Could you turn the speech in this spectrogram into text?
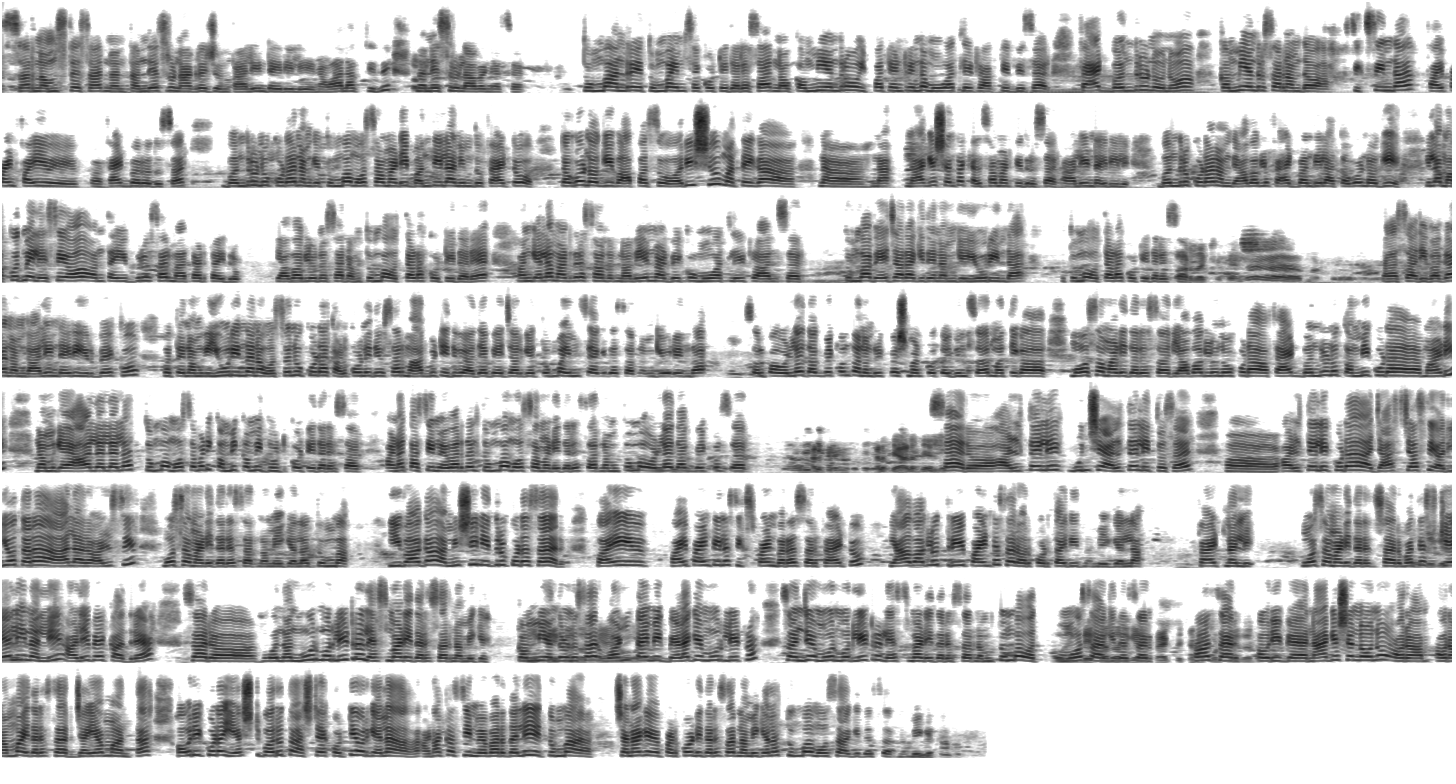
Sir, ನಮಸ್ತೆ sir. ನನ್ನ ತಂದೆ ಹೆಸರು ನಾಗರಾಜು ಅಂತ. ಹಾಲಿನ ಡೈರಿಲಿ ನಾವು ಹಾಲು ಹಾಕ್ತಿದ್ವಿ. ನನ್ನ ಹೆಸರು ಲಾವಣ್ಯ ಸರ್. ತುಂಬ ಅಂದ್ರೆ ತುಂಬಾ ಹಿಂಸೆ ಕೊಟ್ಟಿದ್ದಾರೆ ಸರ್. ನಾವು ಕಮ್ಮಿ ಅಂದರೂ ಇಪ್ಪತ್ತೆಂಟರಿಂದ ಮೂವತ್ತು ಲೀಟರ್ ಆಗ್ತಿದ್ವಿ ಸರ್. ಫ್ಯಾಟ್ ಬಂದ್ರೂ ಕಮ್ಮಿ ಅಂದ್ರು ಸರ್ ನಮ್ದು ಸಿಕ್ಸಿಂದ ಫೈವ್ ಪಾಯಿಂಟ್ ಫೈವ್ ಫ್ಯಾಟ್ ಬರೋದು ಸರ್. ಬಂದ್ರೂ ಕೂಡ ನಮಗೆ ತುಂಬಾ ಮೋಸ ಮಾಡಿ ಬಂದಿಲ್ಲ ನಿಮ್ಮದು ಫ್ಯಾಟು ತಗೊಂಡೋಗಿ ವಾಪಸ್ಸು. ಹರೀಶು ಮತ್ತೆ ಈಗ ನಾಗೇಶ್ ಅಂತ ಕೆಲಸ ಮಾಡ್ತಿದ್ರು ಸರ್ ಹಾಲಿನ ಡೈರಿಲಿ. ಬಂದರೂ ಕೂಡ ನಮ್ದು ಯಾವಾಗಲೂ ಫ್ಯಾಟ್ ಬಂದಿಲ್ಲ. ತೊಗೊಂಡೋಗಿ, ಇಲ್ಲ ಮಕ್ಕದ ಮೇಲೆ ಎಸೆಯೋ ಅಂತ ಇಬ್ರು ಸರ್ ಮಾತಾಡ್ತಾ ಇದ್ರು. ಯಾವಾಗ್ಲೂ ಸರ್ ನಮ್ಗೆ ತುಂಬ ಒತ್ತಡ ಕೊಟ್ಟಿದ್ದಾರೆ. ಹಂಗೆಲ್ಲ ಮಾಡಿದ್ರೆ ಸರ್ ನಾವೇನು ಮಾಡಬೇಕು? ಮೂವತ್ತು ಲೀಟ್ರ್ ಹಾಲು ಸರ್. ತುಂಬ ಬೇಜಾರಾಗಿದೆ ನಮಗೆ ಇವರಿಂದ ತುಂಬ ಒತ್ತಡ ಕೊಟ್ಟಿದ್ದಾರೆ ಸರ್ ಪಾರದಕ್ಷತೆಯಿಂದ ಮಾಡ್ಕೊಡ್ಬೇಕು. ಆ, ಸರ್ ಇವಾಗ ನಮ್ಗೆ ಹಾಲಿನ ಡೈರಿ ಇರಬೇಕು ಮತ್ತೆ ನಮ್ಗೆ ಇವರಿಂದ ನಾವು ಹೊಸನು ಕೂಡ ಕಳ್ಕೊಂಡಿದೀವಿ ಸರ್ ಮಾರ್ಬಿಟ್ಟಿದೀವಿ ಅದೇ ಬೇಜಾರ್ಗೆ ತುಂಬಾ ಹಿಂಸೆ ಆಗಿದೆ ಸರ್ ನಮ್ಗೆ ಇವರಿಂದ. ಸ್ವಲ್ಪ ಒಳ್ಳೇದಾಗಬೇಕು ಅಂತ ನಾನು ರಿಕ್ವೆಸ್ಟ್ ಮಾಡ್ಕೋತಾ ಇದ್ದೀನಿ ಸರ್ ಮತ್ತೀಗ ಮೋಸ ಮಾಡಿದ್ದಾರೆ ಸರ್ ಯಾವಾಗ್ಲೂ ಕೂಡ ಫ್ಯಾಟ್ ಬಂದ್ರೂ ಕಮ್ಮಿ ಕೂಡ ಮಾಡಿ ನಮಗೆ ಹಾಲಲ್ಲೆಲ್ಲ ತುಂಬಾ ಮೋಸ ಮಾಡಿ ಕಮ್ಮಿ ಕಮ್ಮಿ ದುಡ್ಡು ಕೊಟ್ಟಿದ್ದಾರೆ ಸರ್ ಹಣಕಾಸಿನ ವ್ಯವಹಾರದಲ್ಲಿ ತುಂಬಾ ಮೋಸ ಮಾಡಿದ್ದಾರೆ ಸರ್ ನಮ್ಗೆ ತುಂಬಾ ಒಳ್ಳೇದಾಗಬೇಕು ಸರ್ ಸರ್ ಅಳತೆಲಿ ಮುಂಚೆ ಅಳತೆಲಿತ್ತು ಸರ್ ಅಳತೆಲಿ ಕೂಡ ಜಾಸ್ತಿ ಜಾಸ್ತಿ ಅರಿಯೋ ಥರ ಹಾಲು ಅಳಿಸಿ ಮೋಸ ಮಾಡಿದ್ದಾರೆ ಸರ್ ನಮಗೆಲ್ಲ ತುಂಬ. ಇವಾಗ ಮಿಷಿನ್ ಇದ್ರೂ ಕೂಡ ಸರ್ ಫೈವ್ ಫೈವ್ ಪಾಯಿಂಟ್ ಇಲ್ಲ ಸಿಕ್ಸ್ ಪಾಯಿಂಟ್ ಬರೋದು ಸರ್ ಫ್ಯಾಟು ಯಾವಾಗಲೂ ತ್ರೀ ಪಾಯಿಂಟ್ ಸರ್ ಅವ್ರು ಕೊಡ್ತಾ ಇದ್ದಿದ್ದು ನಮಗೆಲ್ಲ ಫ್ಯಾಟ್ನಲ್ಲಿ ಮೋಸ ಮಾಡಿದ್ದಾರೆ ಸರ್ ಮತ್ತೆ ಸ್ಕೇಲಿನಲ್ಲಿ ಅಳಿಬೇಕಾದ್ರೆ ಸರ್ ಒಂದೊಂದು ಮೂರು ಮೂರು ಲೀಟ್ರ್ ಲೆಸ್ ಮಾಡಿದ್ದಾರೆ ಸರ್ ನಮಗೆ. ಕಮ್ಮಿ ಅಂದ್ರೂ ಸರ್ ಒನ್ ಟೈಮಿಗೆ ಬೆಳಗ್ಗೆ ಮೂರ್ ಲೀಟ್ರು ಸಂಜೆ ಮೂರ್ ಮೂರ್ ಲೀಟರ್ ಲೆಸ್ ಮಾಡಿದ್ದಾರೆ ಸರ್ ನಮ್ಗೆ ತುಂಬಾ ಮೋಸ ಆಗಿದೆ ಸರ್ ಹಾ ಸರ್. ಅವ್ರಿಗೆ ನಾಗೇಶ್ ಅನ್ನೋನು ಅವ್ರ ಅವ್ರ ಅಮ್ಮ ಇದ್ದಾರೆ ಸರ್ ಜಯಮ್ಮ ಅಂತ. ಅವ್ರಿಗೆ ಕೂಡ ಎಷ್ಟು ಬರುತ್ತೋ ಅಷ್ಟೇ ಕೊಟ್ಟು ಅವ್ರಿಗೆಲ್ಲ ಹಣಕಾಸಿನ ವ್ಯವಹಾರದಲ್ಲಿ ತುಂಬಾ ಚೆನ್ನಾಗಿ ಪಡ್ಕೊಂಡಿದ್ದಾರೆ ಸರ್ ನಮಗೆಲ್ಲ ತುಂಬಾ ಮೋಸ ಆಗಿದೆ ಸರ್ ನಮಗೆ.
